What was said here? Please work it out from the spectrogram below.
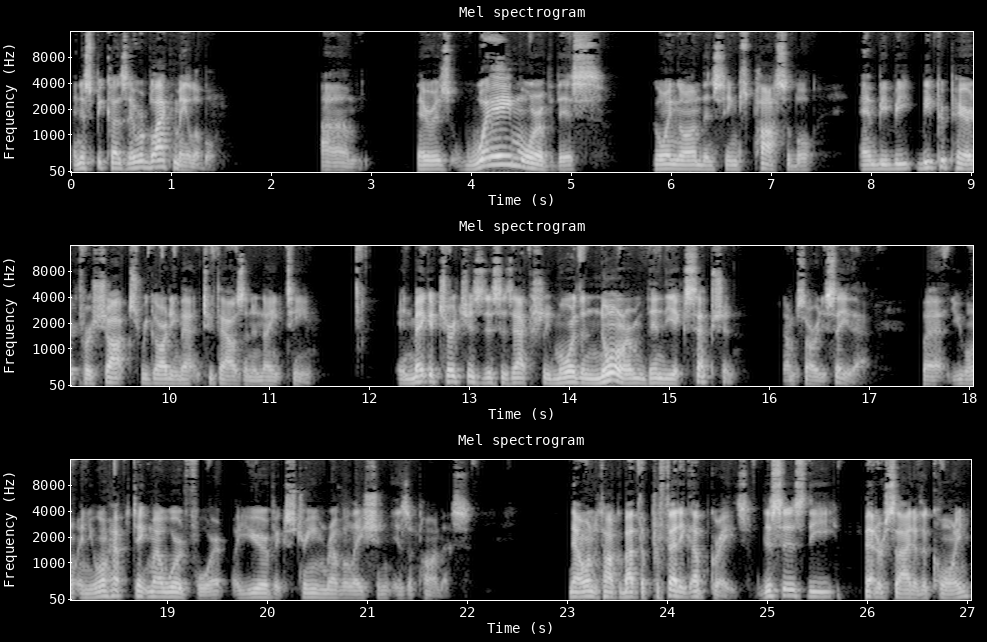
and it's because they were blackmailable. Um, there is way more of this going on than seems possible, and be, be, be prepared for shocks regarding that in 2019. In megachurches, this is actually more the norm than the exception. I'm sorry to say that, but you won't, and you won't have to take my word for it. A year of extreme revelation is upon us. Now, I want to talk about the prophetic upgrades. This is the better side of the coin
